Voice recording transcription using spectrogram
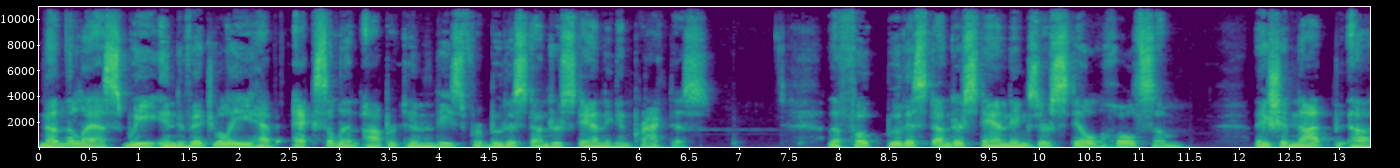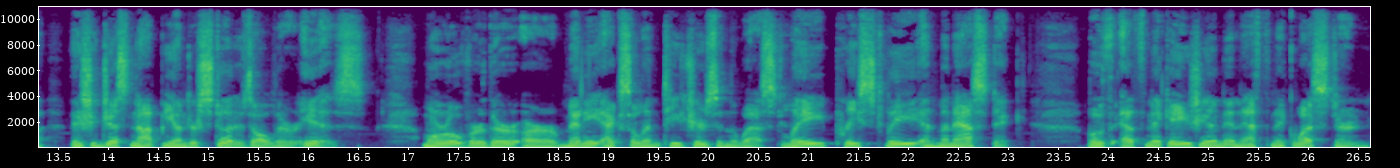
Nonetheless, we individually have excellent opportunities for Buddhist understanding and practice. The folk Buddhist understandings are still wholesome. They should not, uh, they should just not be understood as all there is. Moreover, there are many excellent teachers in the West, lay, priestly, and monastic, both ethnic Asian and ethnic Western,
